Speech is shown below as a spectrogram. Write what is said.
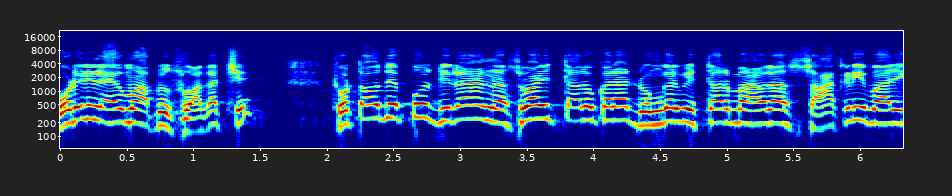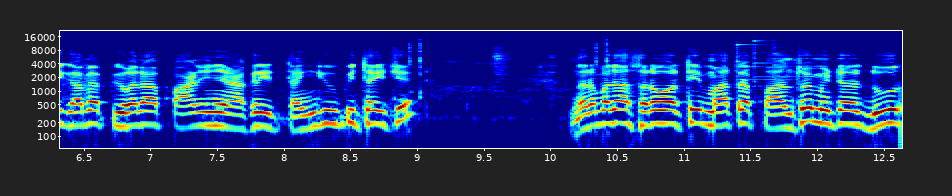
બોડેલી લાઈવમાં આપનું સ્વાગત છે. છોટાઉદેપુર જિલ્લાના નસવાડી તાલુકાના ડુંગર વિસ્તારમાં આવેલા સાંકડીબારી ગામે પીવાના પાણીની આકરી તંગી ઊભી થઈ છે. નર્મદા સરોવરથી માત્ર પાંચસો મીટર દૂર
